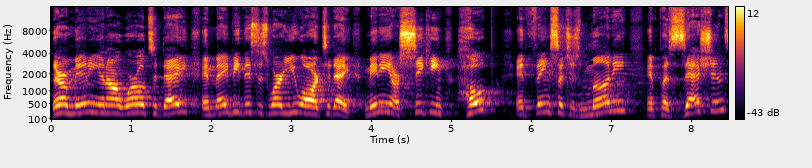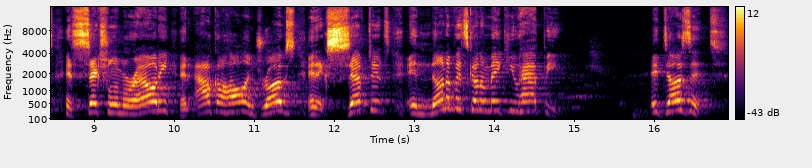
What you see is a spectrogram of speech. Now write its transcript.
There are many in our world today, and maybe this is where you are today. Many are seeking hope in things such as money and possessions and sexual immorality and alcohol and drugs and acceptance, and none of it's going to make you happy. It doesn't.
